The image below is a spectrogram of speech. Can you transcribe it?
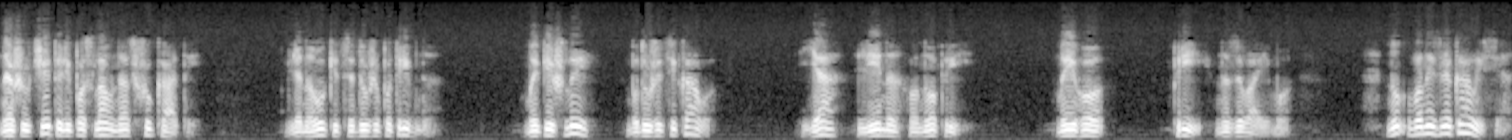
Наш учитель послав нас шукати. Для науки це дуже потрібно. Ми пішли, бо дуже цікаво. Я, Ліна, Онопрій. Ми його Прі називаємо. Ну, вони злякалися,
